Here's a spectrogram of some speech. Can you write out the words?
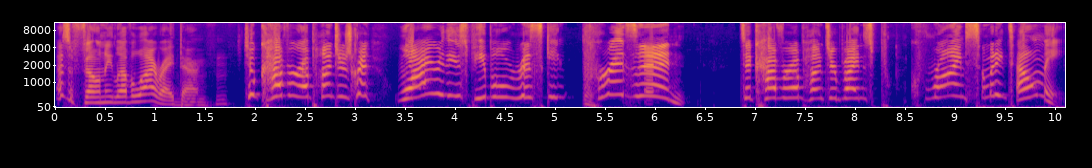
That's a felony level lie right there. Mm-hmm. To cover up Hunter's crime. Why are these people risking prison to cover up Hunter Biden's p- crimes? Somebody tell me.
